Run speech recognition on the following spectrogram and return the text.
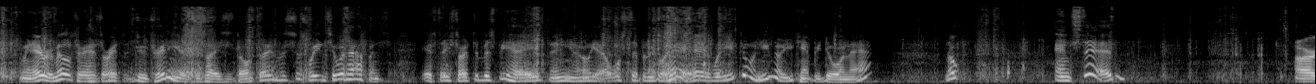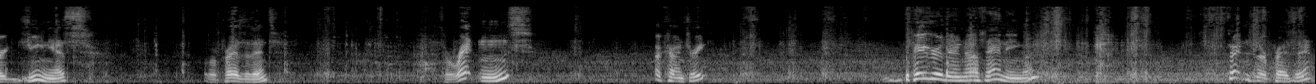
I mean, every military has the right to do training exercises, don't they? Let's just wait and see what happens. If they start to misbehave, then, you know, yeah, we'll step in and go, hey, hey, what are you doing? You know you can't be doing that. Nope. Instead, our genius of a president threatens a country bigger than us and England, threatens their president,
